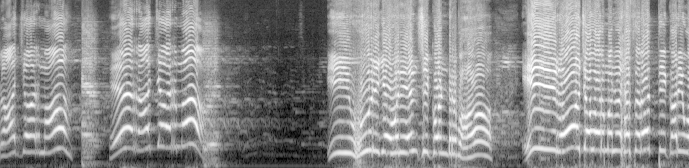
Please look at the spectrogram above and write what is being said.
ರಾಜವರ್ಮ ಹೇ ರಾಜವರ್ಮ ಈ ಊರಿಗೆ ಹುಲಿ ಎನಿಸಿಕೊಂಡಿರುವ ಈ ರಾಜವರ್ಮನ ಹೆಸರತ್ತಿ ಕರೆಯುವ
